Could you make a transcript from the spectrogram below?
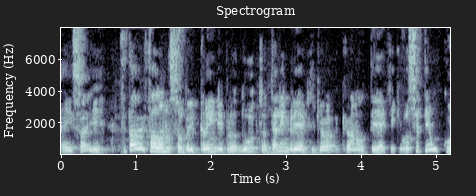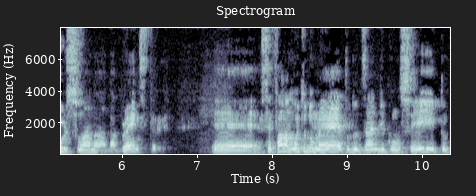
É isso aí. Você estava me falando sobre claim de produto, eu até lembrei aqui que eu, que eu anotei aqui, que você tem um curso lá na, na Brandster. É, você fala muito do método, design de conceito.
